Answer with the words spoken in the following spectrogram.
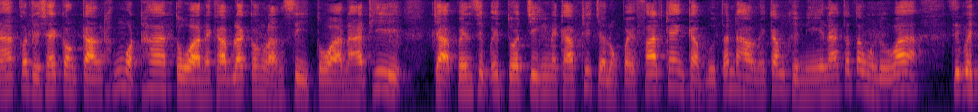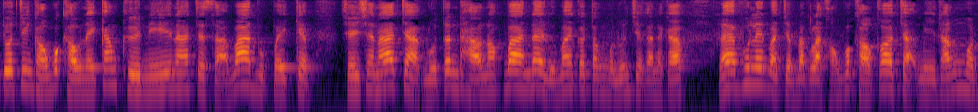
นะก็จะใช้กองกลางทั้งหมด 5 ตัวนะครับและกองหลัง 4 ตัวนะที่จะเป็น 11 ตัวจริงนะครับที่จะลงไปฟาดแข่งกับลูตันทาวในค่ำคืนนี้นะก็ต้องมาดูว่า 11 ตัวจริงของพวกเขาในค่ำคืนนี้นะจะสามารถบุกไปเก็บชัยชนะจากลูตันทาวน์นอกบ้านได้หรือไม่ก็ต้องมาลุ้นเชียร์กันนะครับและผู้เล่นบาดเจ็บหลักๆ ของพวกเขาก็จะมีทั้งหมด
